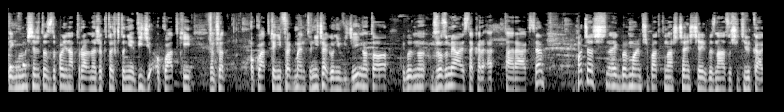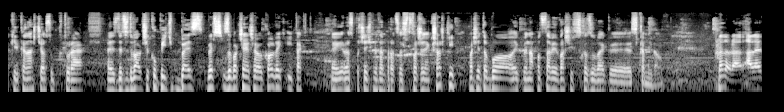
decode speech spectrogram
jakby myślę, że to jest zupełnie naturalne, że ktoś, kto nie widzi okładki, na przykład okładki ani fragmentu, niczego nie widzi, no to jakby no, zrozumiała jest taka ta reakcja. Chociaż no, jakby w moim przypadku na szczęście jakby znalazło się kilka, kilkanaście osób, które e, zdecydowały się kupić bez, bez zobaczenia czegokolwiek i tak e, rozpoczęliśmy ten proces tworzenia książki. Właśnie to było jakby na podstawie waszych wskazówek e, z Kamilą. No dobra, ale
